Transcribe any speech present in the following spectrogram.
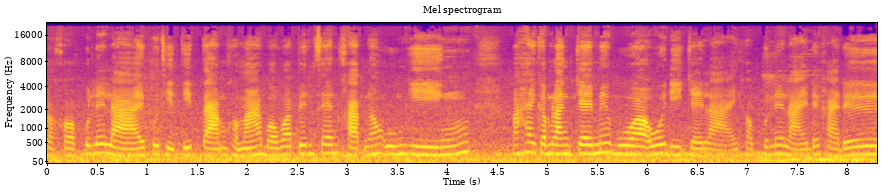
กับขอบคุณหลายๆผู้ที่ติดตามเขามาบอกว่าเป็นแฟนคลับน้องอุ้งหญิง มาให้กำลังใจแม่บัวโอ้ยดีใจหลาย ขอบคุณหลายๆเด้อค่ะ เด้อ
